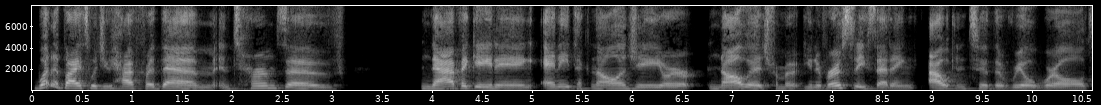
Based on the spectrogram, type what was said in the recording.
what advice would you have for them in terms of navigating any technology or knowledge from a university setting out into the real world?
